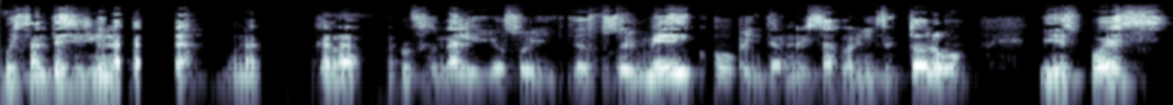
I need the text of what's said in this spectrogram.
pues antes hice una carrera, una carrera profesional, y yo soy, yo soy médico, internista, soy infectólogo, y después,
